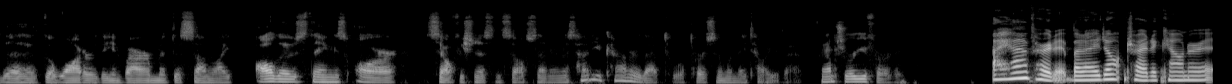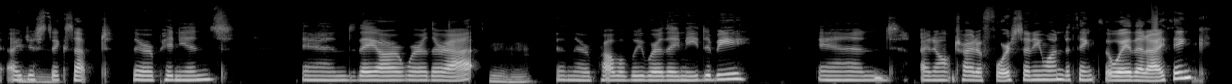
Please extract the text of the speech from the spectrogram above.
the the water, the environment, the sunlight, all those things are selfishness and self-centeredness. How do you counter that to a person when they tell you that? And I'm sure you've heard it. I have heard it, but I don't try to counter it. I just Mhm. accept their opinions and they are where they're at Mm-hmm. and they're probably where they need to be. And I don't try to force anyone to think the way that I think.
